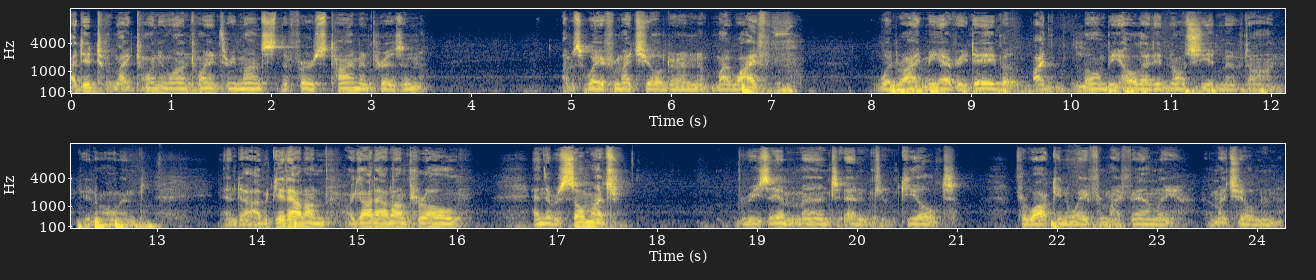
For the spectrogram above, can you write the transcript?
I did t- like 21, 23 months the first time in prison. I was away from my children. My wife would write me every day, but I, lo and behold, I didn't know she had moved on, you know. And and uh, I would get out on, I got out on parole, and there was so much resentment and guilt for walking away from my family and my children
